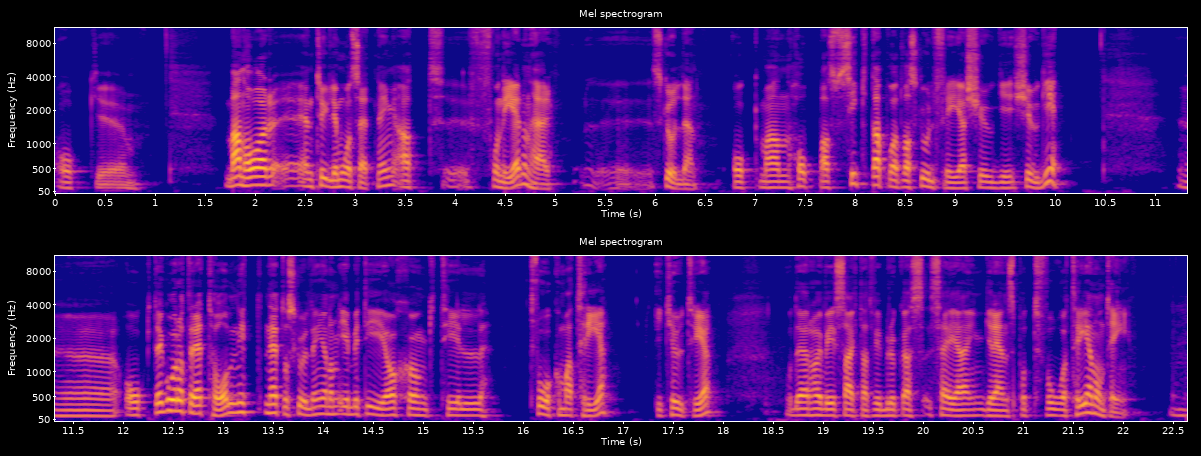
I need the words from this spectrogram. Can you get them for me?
och eh, man har en tydlig målsättning att eh, få ner den här eh, skulden och man hoppas sikta på att vara skuldfria 2020. och det går åt rätt håll. Nettoskulden genom ebitda sjönk till 2,3 i Q3. Och där har vi sagt att vi brukar säga en gräns på 2-3 någonting. Mm.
